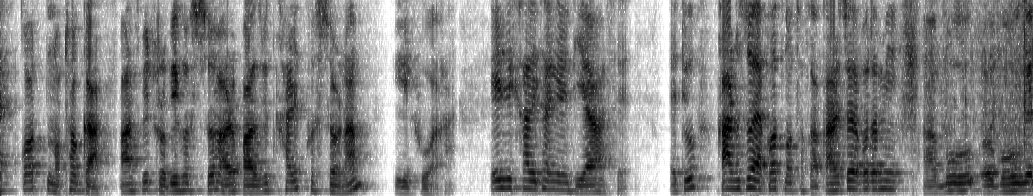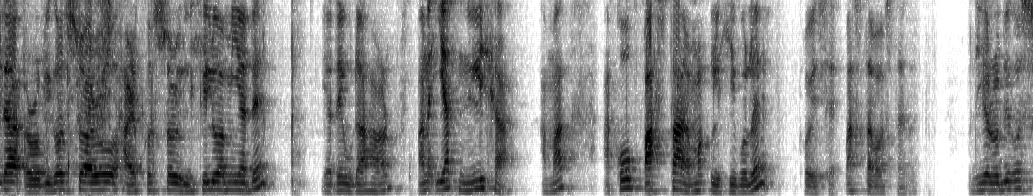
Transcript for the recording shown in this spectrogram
একত নথকা পাঁচবিধ ৰবি শস্য আৰু পাঁচবিধ খাৰিফ শস্যৰ নাম লিখোৱা। এই যি খালী ঠাইখিনি দিয়া আছে এইটো কাৰ্য একত নথকা। কাৰ্য একত আমি বহু বহুকেইটা ৰবি শস্য আৰু খাৰিফ শস্য লিখিলোঁ আমি ইয়াতে। ইয়াতে উদাহৰণ মানে ইয়াত নিলিখা আমাক আকৌ পাঁচটা আমাক লিখিবলৈ কৈছে পাঁচটা পাঁচটাকৈ গতিকে ৰবি শস্য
